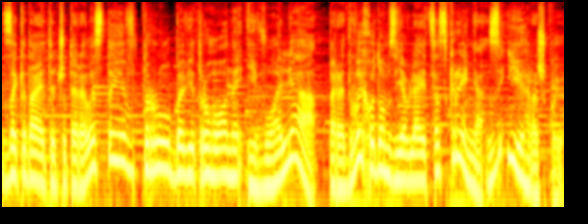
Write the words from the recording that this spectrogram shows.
закидаєте 4 листи в труби вітрогони, і вуаля! Перед виходом з'являється скриня з іграшкою.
